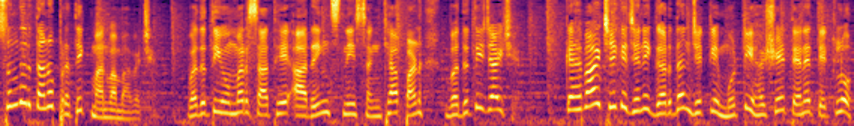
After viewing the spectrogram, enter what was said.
સુંદરતાનું પ્રતીક માનવામાં આવે છે. વધતી ઉંમર સાથે આ રિંગ્સની સંખ્યા પણ વધતી જાય છે. કહેવાય છે કે જેની ગરદન જેટલી મોટી હશે, તેને તેટલો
